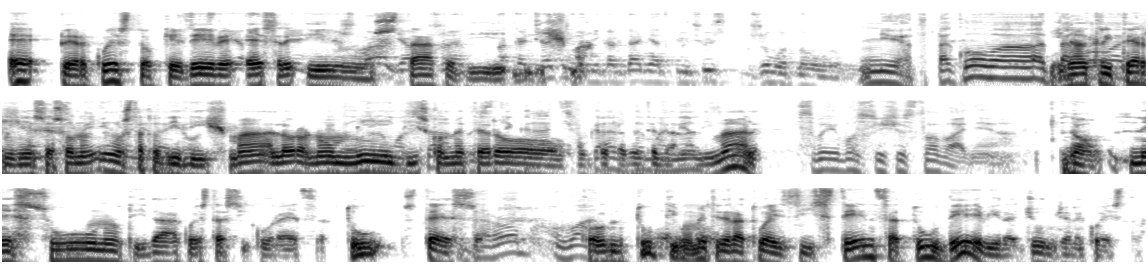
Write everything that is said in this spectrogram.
è per questo che deve essere in uno stato di lishma. In altri termini, se sono in uno stato di lishma, allora non mi disconnetterò completamente dall'animale. No, nessuno ti dà questa sicurezza. Tu stesso, con tutti i momenti della tua esistenza, tu devi raggiungere questo.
